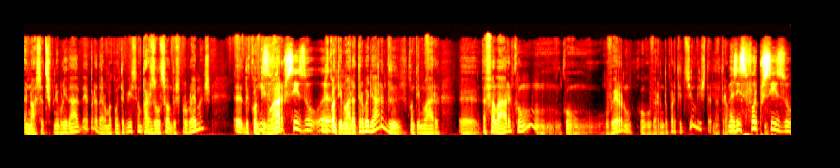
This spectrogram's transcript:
A nossa disponibilidade é para dar uma contribuição para a resolução dos problemas eh, de continuar, preciso, uh... de continuar a trabalhar, de continuar uh, a falar com, com o governo, com o governo do Partido Socialista, naturalmente. Mas e se for preciso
